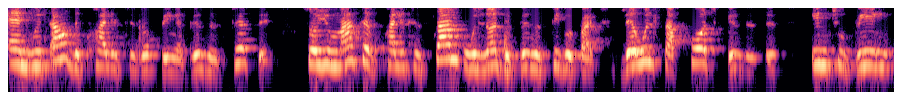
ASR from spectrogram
and without the qualities of being a business person. So you must have qualities. Some will not be business people but they will support businesses into being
